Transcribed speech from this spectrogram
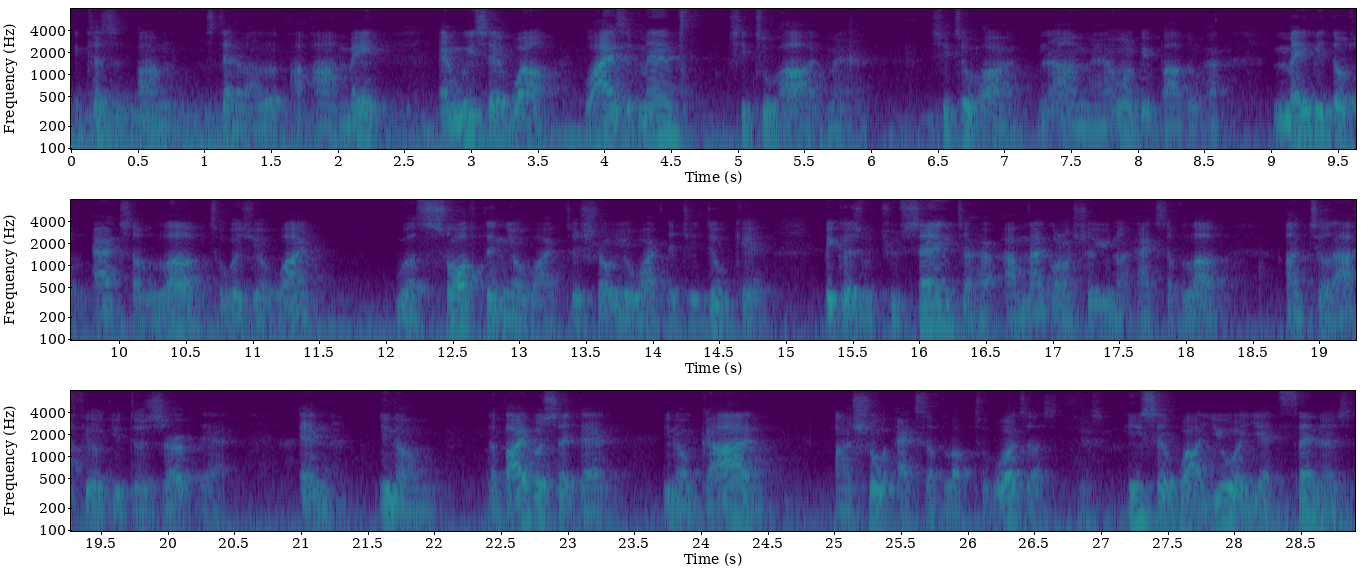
because um instead of our, our mate. And we say, well, why is it, man? She too hard, man. She too hard. Nah, man, I don't want to be bothered with her. Maybe those acts of love towards your wife will soften your wife to show your wife that you do care. Because what you're saying to her, I'm not going to show you no acts of love until I feel you deserve that. And, you know, the Bible said that, you know, God uh, showed acts of love towards us. Yes. He said, while you were yet sinners,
